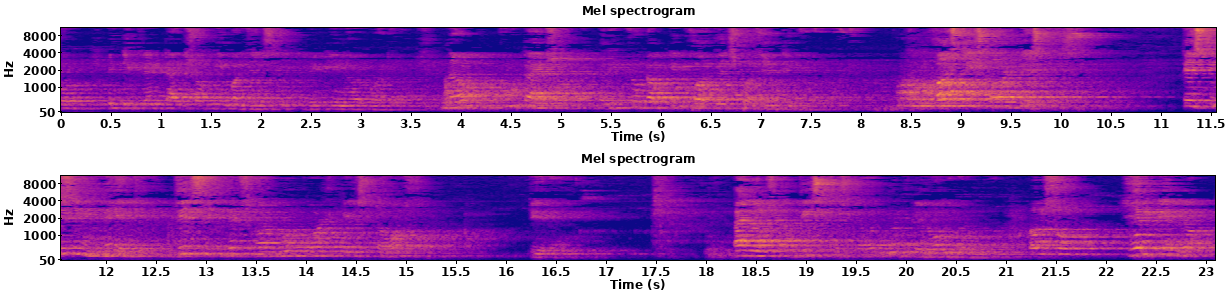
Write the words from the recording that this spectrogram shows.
role in different types of emergency activity in our body. Now, two types of reproductive organs present in First is called testis. Testis in male, this secretes hormone called testosterone. And also this testosterone also help in the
